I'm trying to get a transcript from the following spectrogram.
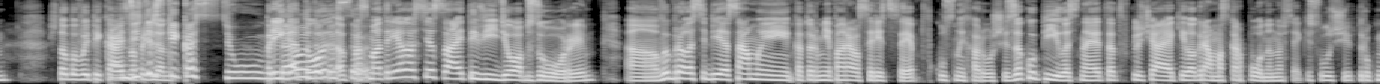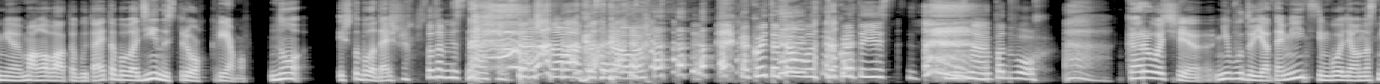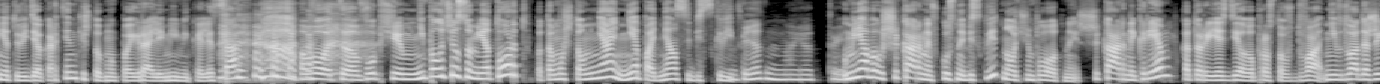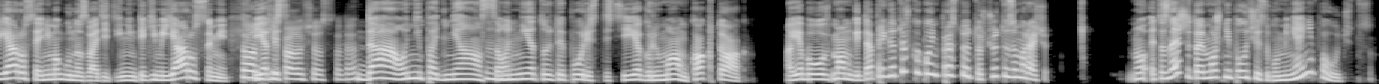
чтобы выпекать в определенном... Костюм. да, Приготов... вот это всё. Посмотрела все сайты, видеообзоры, а, выбрала себе самый, который мне понравился рецепт, вкусный, хороший, закупилась на этот, включая килограмм маскарпоне на всякий случай, вдруг мне маловато будет. А это был один из трех кремов. Но и что было дальше? Что-то мне страшно. Страшновато стало. Какой-то там вот, какой-то есть, не знаю, подвох. Короче, не буду я томить, тем более у нас нету видеокартинки, чтобы мы поиграли мимикой лица. Вот, э, в общем, не получился у меня торт, потому что у меня не поднялся бисквит. Бедная ты. У меня был шикарный вкусный бисквит, но очень плотный. Шикарный крем, который я сделала просто в два, не в два даже яруса, я не могу назвать эти никакими ярусами. Тонкий Я получился, да? Да, он не поднялся, он Мгм. нету этой пористости. И я говорю, мам, как так? А я была, мама говорит, да приготовь какой-нибудь простой торт, что ты заморачиваешь? Ну, это, знаешь, это может не получиться. У меня не получится.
